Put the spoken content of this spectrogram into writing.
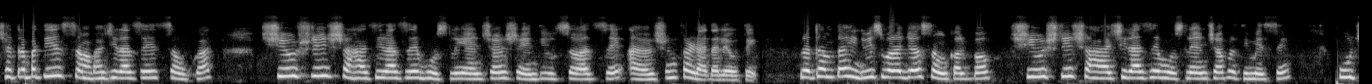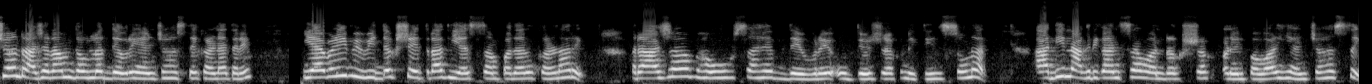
छत्रपती संभाजीराजे चौकात शिवश्री शहाजीराजे भोसले यांच्या जयंती उत्सवाचे आयोजन करण्यात आले होते. प्रथमतः हिंदवी स्वराज्य संकल्पक शिवश्री शहाजीराजे भोसले यांच्या प्रतिमेचे पूजन राजाराम दौलत देवरे यांच्या हस्ते करण्यात आले. यावेळी विविध क्षेत्रात यश संपादन करणारे राजा भाऊसाहेब देवरे उद्योजक नितीन सोनार आदी नागरिकांचा वनरक्षक अनिल पवार यांच्या हस्ते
